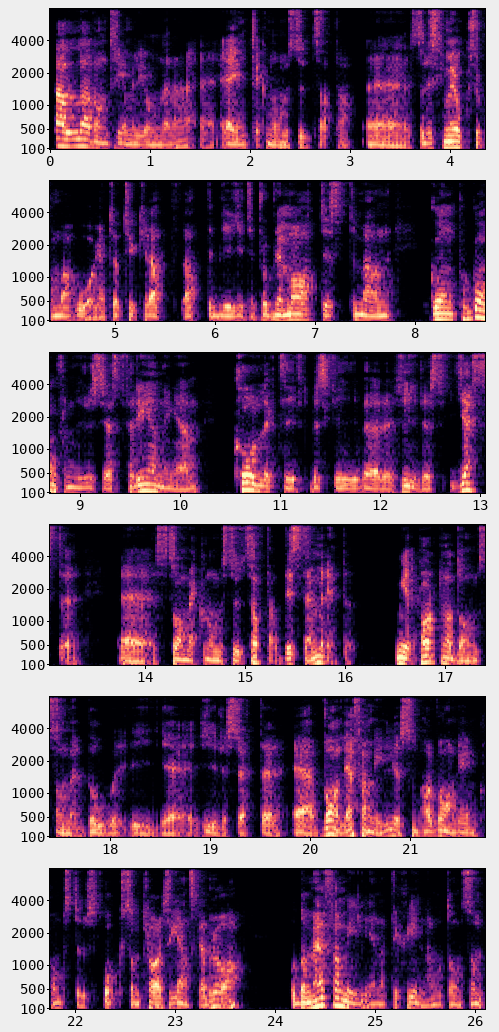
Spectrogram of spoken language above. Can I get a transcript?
alla de tre miljonerna är inte ekonomiskt utsatta. Eh, så det ska man också komma ihåg att jag tycker att, att det blir lite problematiskt. Man gång på gång från Hyresgästföreningen kollektivt beskriver hyresgäster eh, som ekonomiskt utsatta. Det stämmer inte. Merparten av de som bor i eh, hyresrätter är vanliga familjer som har vanliga inkomster och som klarar sig ganska bra. Och de här familjerna, till skillnad mot de som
